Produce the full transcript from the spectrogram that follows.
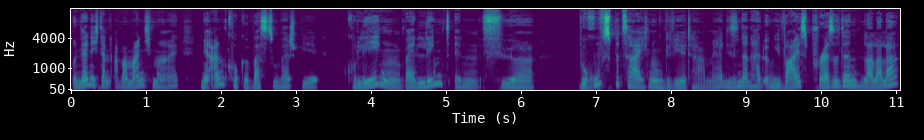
Und wenn ich dann aber manchmal mir angucke, was zum Beispiel Kollegen bei LinkedIn für Berufsbezeichnungen gewählt haben, ja, die sind dann halt irgendwie Vice President, lalala,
